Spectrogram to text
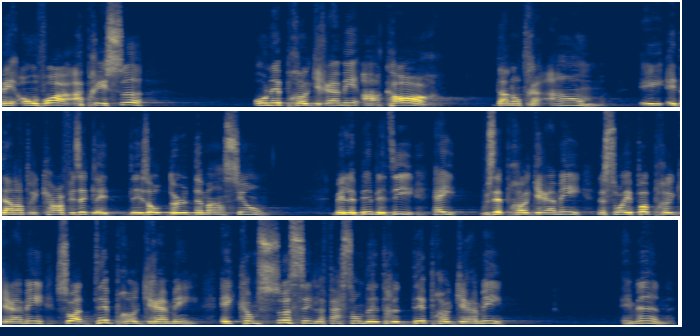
mais on voit après ça, on est programmé encore dans notre âme et, dans notre cœur physique, les, autres deux dimensions. Mais la Bible dit, hey, vous êtes programmés, ne soyez pas programmés, soyez déprogrammés. Et comme ça, c'est la façon d'être déprogrammé. Amen.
